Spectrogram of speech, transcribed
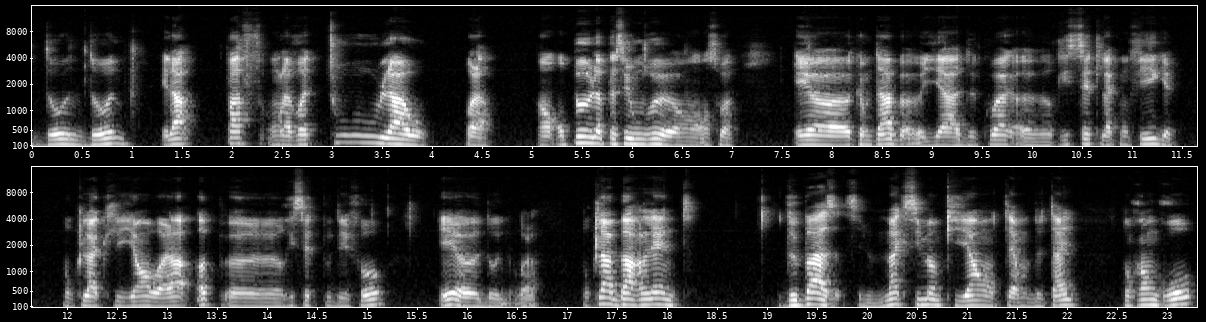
Down, down. Et là, paf, on la voit tout là-haut. Voilà. On peut la placer où on veut en, soi. Et euh, comme d'hab, il y a de quoi euh, reset la config. Donc là, client, voilà, hop, euh, reset tout défaut. Et donne, voilà. Donc là, bar length de base, c'est le maximum qu'il y a en termes de taille. Donc en gros,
